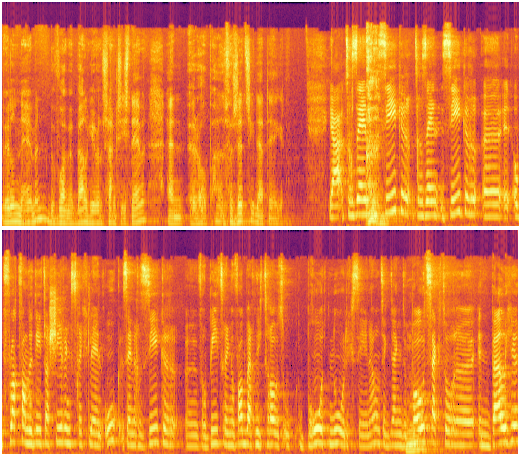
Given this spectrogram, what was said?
wil nemen, bijvoorbeeld België wil sancties nemen en Europa verzet zich daartegen. Ja, er zijn zeker, er zijn zeker uh, op vlak van de detacheringsrichtlijn ook, zijn er zeker uh, verbeteringen vatbaar die trouwens ook broodnodig zijn. Hè? Want ik denk de mm. bouwsector uh, in België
